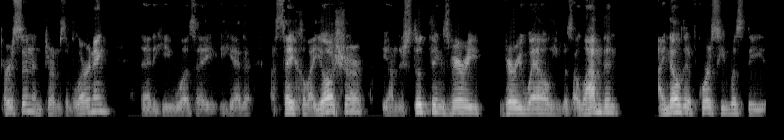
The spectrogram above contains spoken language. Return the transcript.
person in terms of learning, that he was a he had a, a seichel ayosher, he understood things very very well. He was a lamdan. I know that, of course, he was the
